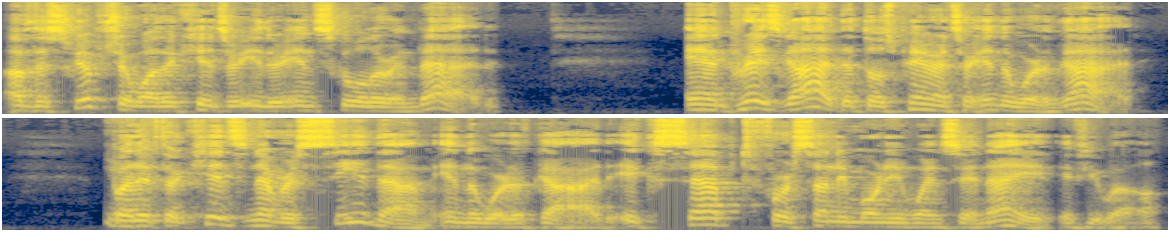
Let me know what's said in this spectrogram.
of the Scripture while their kids are either in school or in bed. And praise God that those parents are in the Word of God. But if their kids never see them in the Word of God, except for Sunday morning, Wednesday night, if you will,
